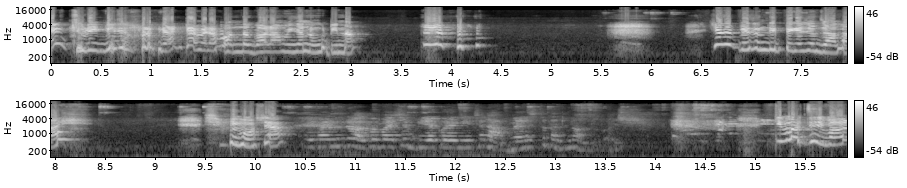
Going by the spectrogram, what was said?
এই চুরি কিছু ক্যামেরা বন্ধ কর আমি যেন উঠি না। শুধু পেছন দিক থেকে যে জ্বালায়। মশা। অল্প বয়সে বিয়ে করে নিয়েছেন তো অল্প বয়স। কি বলছিস বল?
